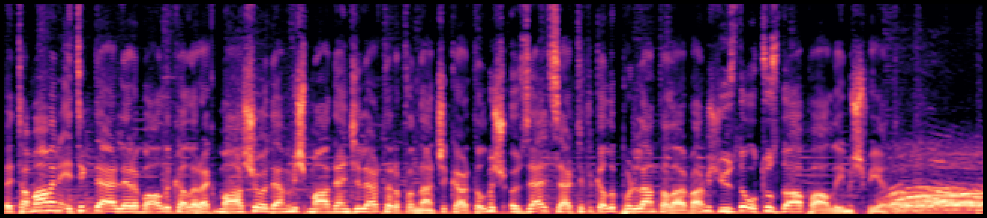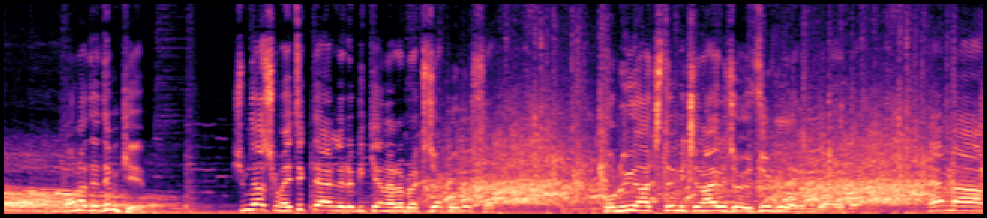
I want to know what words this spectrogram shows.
ve tamamen etik değerlere bağlı kalarak maaşı ödenmiş madenciler tarafından çıkartılmış özel sertifikalı pırlantalar varmış. Yüzde otuz daha pahalıymış fiyatı. Ona dedim ki Şimdi aşkım etik değerleri bir kenara bırakacak olursak konuyu açtığım için ayrıca özür dilerim bu arada. Hem,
